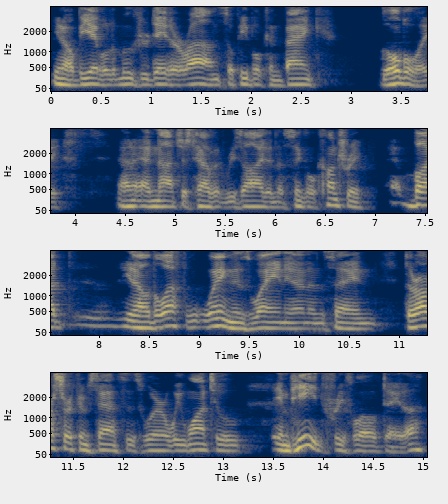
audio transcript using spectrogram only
you know, be able to move your data around so people can bank globally and, and not just have it reside in a single country. But, you know, the left wing is weighing in and saying there are circumstances where we want to impede free flow of data.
